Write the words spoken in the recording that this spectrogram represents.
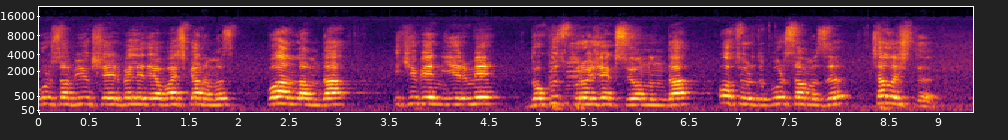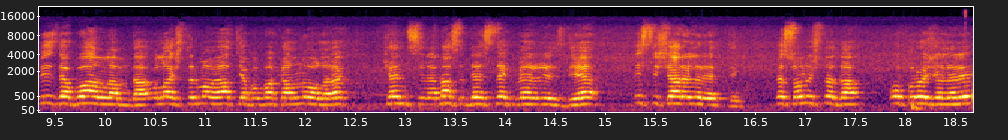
Bursa Büyükşehir Belediye Başkanımız bu anlamda 2029 projeksiyonunda oturdu Bursa'mızı çalıştı. Biz de bu anlamda Ulaştırma ve Altyapı Bakanlığı olarak kendisine nasıl destek veririz diye istişareler ettik. Ve sonuçta da o projeleri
